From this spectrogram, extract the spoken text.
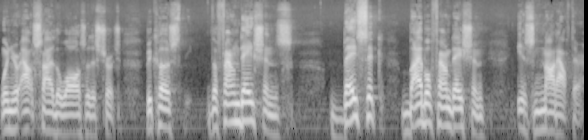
when you're outside the walls of this church because the foundations, basic Bible foundation, is not out there.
